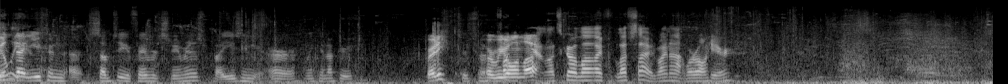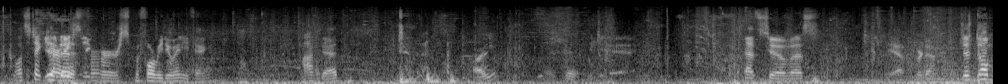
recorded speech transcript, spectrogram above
you, that you can uh, sub to your favorite streamers by using or linking up your Ready? Are we going left? Yeah, let's go left, left side. Why not? We're all here. Let's take Yeah, care of this like- first before we do anything. I'm dead. Are you? Shit. That's two of us. Yeah, we're done. Just don't.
